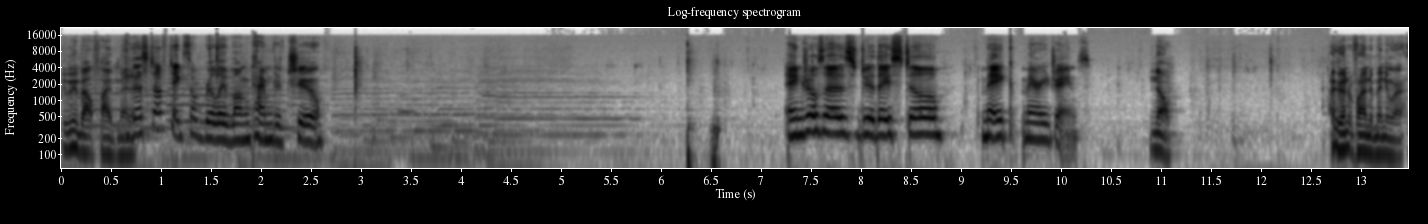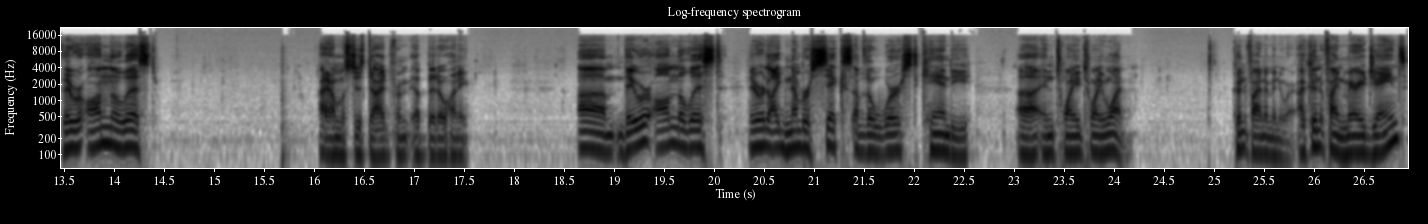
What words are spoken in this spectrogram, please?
Give me about five minutes. This stuff takes a really long time to chew. Angel says, do they still make Mary Jane's? no, I couldn't find them anywhere. They were on the list. I almost just died from a Bit-O-Honey. Um, they were on the list. They were like number six of the worst candy uh, in 2021. Couldn't find them anywhere. I couldn't find Mary Jane's.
